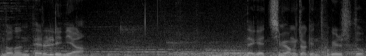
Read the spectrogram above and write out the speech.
너는 베를린이야. 내게 치명적인 독일 수도.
